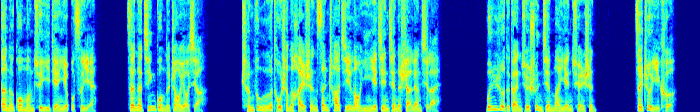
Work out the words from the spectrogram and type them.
但那光芒却一点也不刺眼。在那金光的照耀下，陈峰额头上的海神三叉戟烙印也渐渐的闪亮起来，温热的感觉瞬间蔓延全身。在这一刻，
